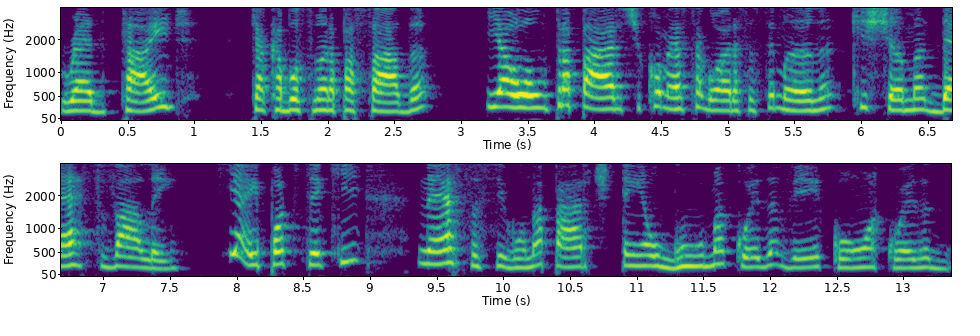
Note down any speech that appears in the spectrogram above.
Red Tide, que acabou semana passada. E a outra parte começa agora essa semana, que chama Death Valley. E aí pode ser que nessa segunda parte tenha alguma coisa a ver com a coisa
